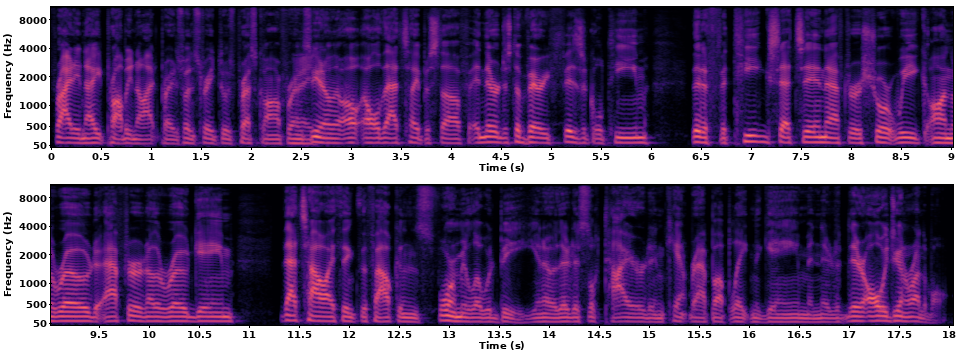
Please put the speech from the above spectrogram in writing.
Friday night? Probably not. Probably just went straight to his press conference. Right. You know, all, all that type of stuff. And they're just a very physical team. That if fatigue sets in after a short week on the road, after another road game, that's how I think the Falcons' formula would be. You know, they just look tired and can't wrap up late in the game, and they're they're always going to run the ball.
